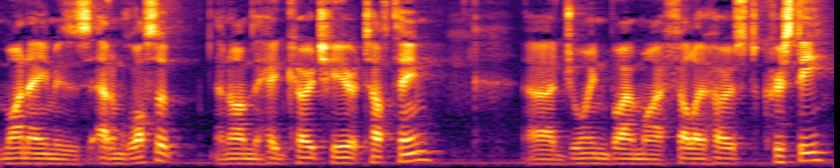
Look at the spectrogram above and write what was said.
My name is Adam Glossop, and I'm the head coach here at Tuff Team, uh, joined by my fellow host, Christy.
